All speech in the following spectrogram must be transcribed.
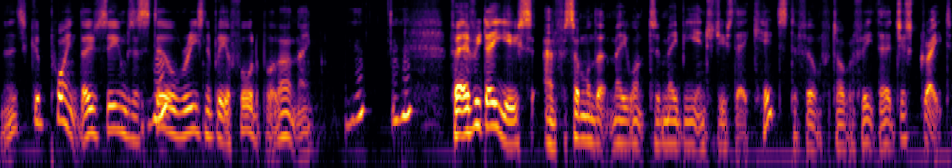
And it's a good point. Those Zooms are mm-hmm. still reasonably affordable, aren't they? Mm-hmm. Mm-hmm. For everyday use and for someone that may want to maybe introduce their kids to film photography, they're just great.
